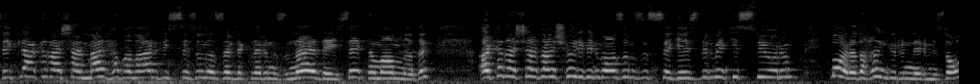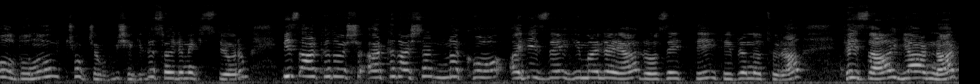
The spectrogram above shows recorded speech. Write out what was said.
Sevgili arkadaşlar merhabalar. Biz sezon hazırlıklarımızı neredeyse tamamladık. Arkadaşlar ben şöyle bir mağazamızı size gezdirmek istiyorum. Bu arada hangi ürünlerimizde olduğunu çok çabuk bir şekilde söylemek istiyorum. Biz arkadaş arkadaşlar Nako, Alize, Himalaya, Rosetti, Fibra Natura, Feza, Yarnart,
